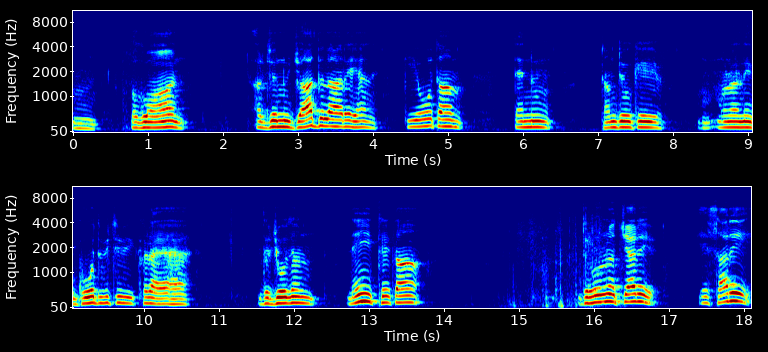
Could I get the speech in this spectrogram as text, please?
ਹਮ, ਭਗਵਾਨ ਅਰਜਨ ਨੂੰ ਯਾਦ ਦਿਲਾ ਰਹੇ ਹਨ ਕਿ ਉਹ ਤਾਂ ਤੈਨੂੰ ਸਮਝੋ ਕਿ ਉਹਨਾਂ ਨੇ ਗੋਦ ਵਿੱਚ ਵੀ ਖੜਾਇਆ ਹੈ। ਦੁਰਯੋਧਨ ਨਹੀਂ ਇੱਥੇ ਤਾਂ ਦਰੋਣਾਚਾਰੇ ਇਹ ਸਾਰੇ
